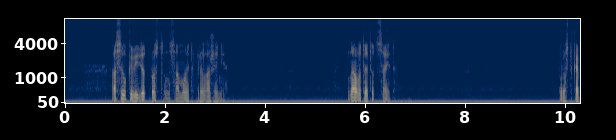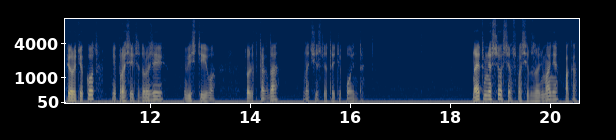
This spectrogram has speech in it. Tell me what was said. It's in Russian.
А ссылка ведет просто на само это приложение. На вот этот сайт. Просто копируйте код и просите друзей ввести его. Только тогда начислят эти поинты. На этом у меня все. Всем спасибо за внимание. Пока.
